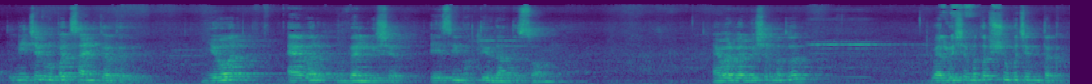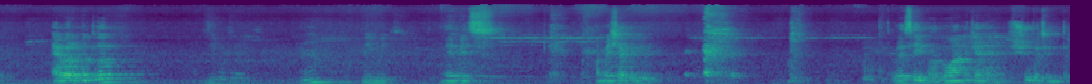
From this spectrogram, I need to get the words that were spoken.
तो नीचे प्रभुपाद साइन करते थे your ever well wisher A C Bhakti Vedanta Swami एवर वेल विशर मतलब वेल विशर मतलब शुभ चिंतक। एवर मतलब हम्म? नेहमीच हमेशा के लिए। तो वैसे ही भगवान क्या है? शुभ चिंतन।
